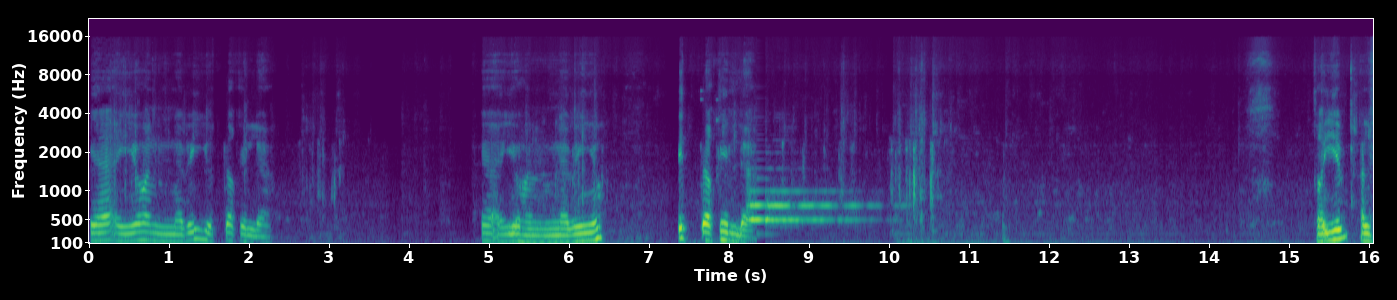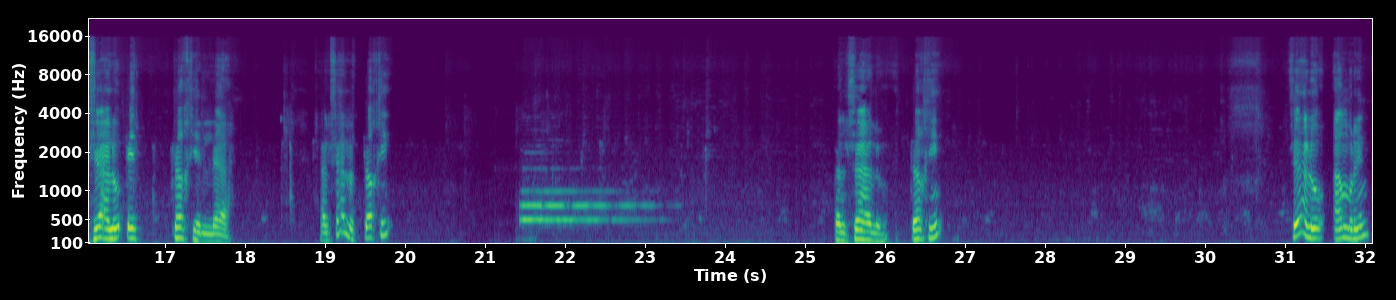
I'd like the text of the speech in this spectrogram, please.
يا أيها النبي اتق الله. يا أيها النبي اتق الله. طيب الفعل اتق الله. الفعل التقي الفعل التقي فعل أمر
